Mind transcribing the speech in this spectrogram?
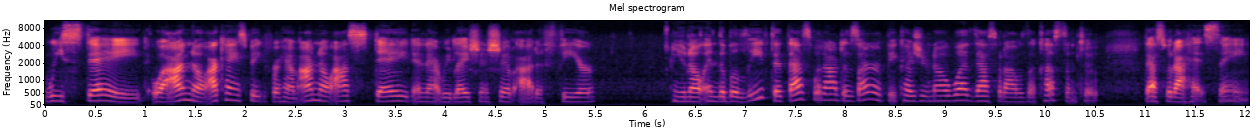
we stayed, well, I know, I can't speak for him. I know I stayed in that relationship out of fear you know, and the belief that that's what I deserve because you know what? That's what I was accustomed to. That's what I had seen.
